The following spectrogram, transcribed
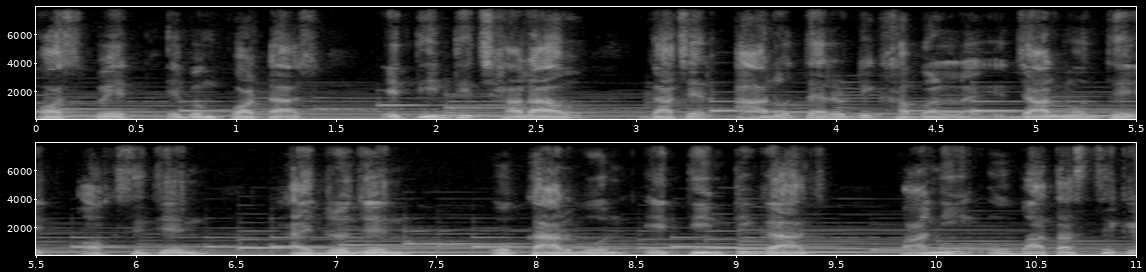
ফসফেট এবং পটাশ এই তিনটি ছাড়াও গাছের আরও তেরোটি খাবার লাগে। যার মধ্যে অক্সিজেন, হাইড্রোজেন ও কার্বন এই তিনটি গাছ পানি ও বাতাস থেকে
